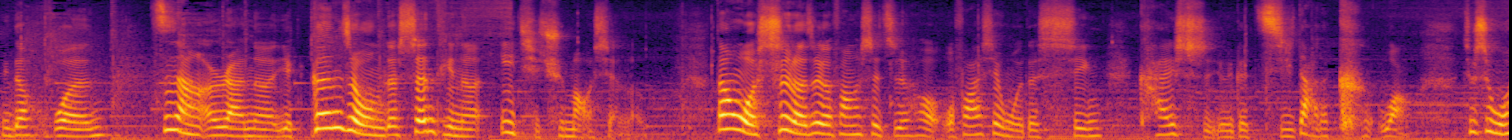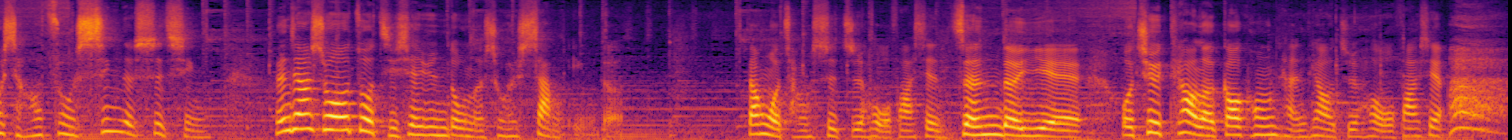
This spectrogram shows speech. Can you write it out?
你的魂，自然而然呢也跟着我们的身体呢一起去冒险了。当我试了这个方式之后，我发现我的心开始有一个极大的渴望，就是我想要做新的事情。人家说做极限运动呢是会上瘾的。当我尝试之后，我发现真的耶！我去跳了高空弹跳之后，我发现啊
